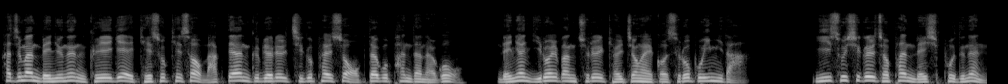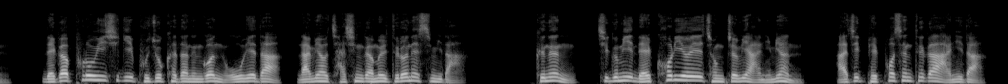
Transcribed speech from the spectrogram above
하지만 메뉴는 그에게 계속해서 막대한 급여를 지급할 수 없다고 판단하고 내년 1월 방출을 결정할 것으로 보입니다. 이 소식을 접한 레시포드는 내가 프로의식이 부족하다는 건 오해다 라며 자신감을 드러냈습니다. 그는 지금이 내 커리어의 정점이 아니면 아직 100%가 아니다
